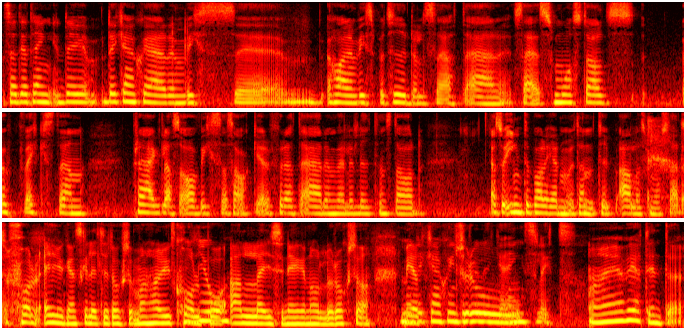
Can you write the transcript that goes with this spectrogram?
så att jag tänker, det, det kanske är en viss, eh, har en viss betydelse att det är så här, småstadsuppväxten präglas av vissa saker för att det är en väldigt liten stad. Alltså inte bara Hedemora utan typ alla småstäder. Falun är ju ganska litet också. Man har ju koll Jo. på alla i sin egen ålder också. Men, jag det kanske inte tror... blir lika ängsligt. Nej, jag vet inte.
